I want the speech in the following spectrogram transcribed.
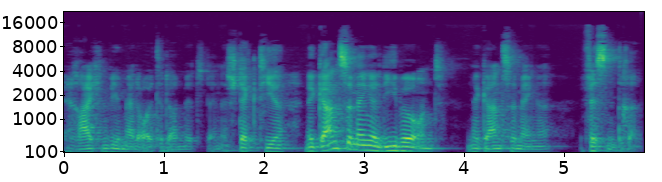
erreichen wir mehr Leute damit. Denn es steckt hier eine ganze Menge Liebe und eine ganze Menge Wissen drin.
